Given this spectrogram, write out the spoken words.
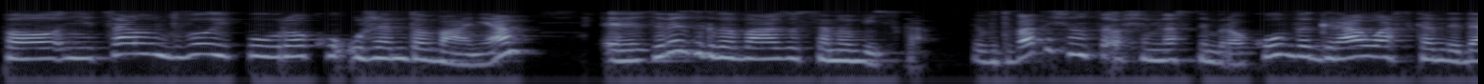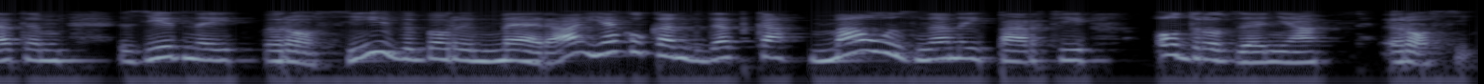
po niecałym 2,5 roku urzędowania e, zrezygnowała ze stanowiska. W 2018 roku wygrała z kandydatem z jednej Rosji wybory mera jako kandydatka mało znanej partii odrodzenia Rosji.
